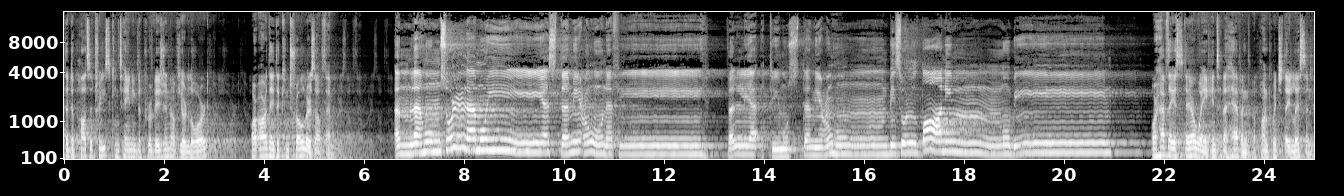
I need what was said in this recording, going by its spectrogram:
the depositories containing the provision of your Lord? Or are they the controllers of them? أم لهم سلم يستمعون فيه فليأت مستمعهم بسلطان مبين Or have they a stairway into the heaven upon which they listen?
